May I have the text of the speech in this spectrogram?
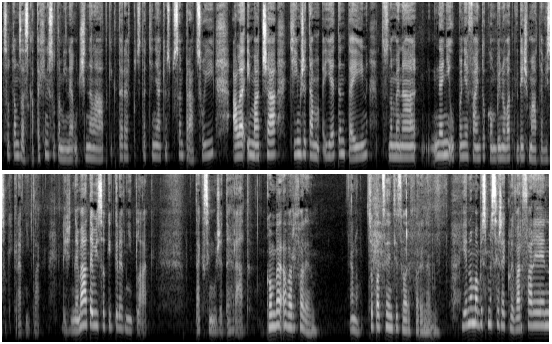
Jsou tam zase katechiny, jsou tam jiné účinné látky, které v podstatě nějakým způsobem pracují, ale i mača tím, že tam je ten tein, to znamená, není úplně fajn to kombinovat, když máte vysoký krevní tlak. Když nemáte vysoký krevní tlak, tak si můžete hrát. Kombe a varfarin. Ano. Co pacienti s varfarinem? Jenom, aby jsme si řekli, varfarin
